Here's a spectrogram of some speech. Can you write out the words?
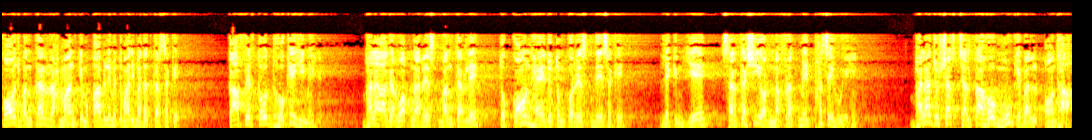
فوج بن کر رحمان کے مقابلے میں تمہاری مدد کر سکے؟ کافر تو دھوکے ہی میں ہے بھلا اگر وہ اپنا رزق بند کر لے تو کون ہے جو تم کو رزق دے سکے؟ لیکن یہ سرکشی اور نفرت میں پھنسے ہوئے ہیں۔ بھلا جو شخص چلتا ہو منہ کے بل اوندھا،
